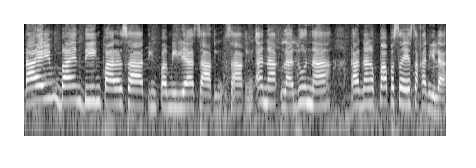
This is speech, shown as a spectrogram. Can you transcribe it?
time bonding para sa ating pamilya, sa aking, sa aking anak, lalo na na nagpapasaya sa kanila.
